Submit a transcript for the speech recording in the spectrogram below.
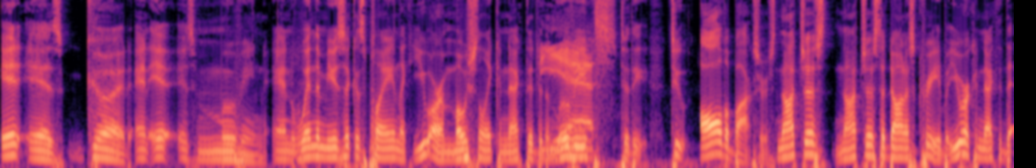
it is good and it is moving. And when the music is playing, like you are emotionally connected to the Yes. movie, to the to all the boxers, not just not just Adonis Creed, but you are connected to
